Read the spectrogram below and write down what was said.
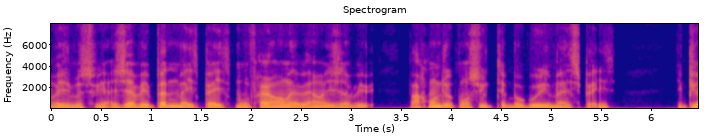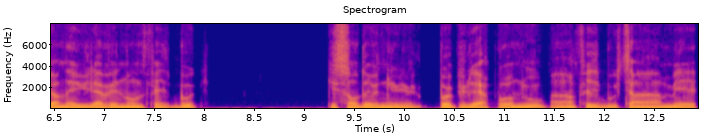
Moi je me souviens, j'avais pas de MySpace, mon frère en avait un, mais j'avais. Par contre, je consultais beaucoup les MySpace. Et puis on a eu l'avènement de Facebook, qui sont devenus populaires pour nous. Hein. Facebook, c'est un, mais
